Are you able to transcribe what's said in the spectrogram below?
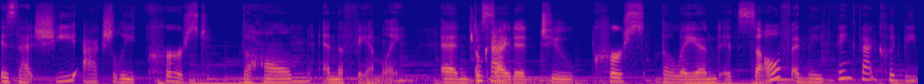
is that she actually cursed the home and the family and decided okay. to curse the land itself. And they think that could be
